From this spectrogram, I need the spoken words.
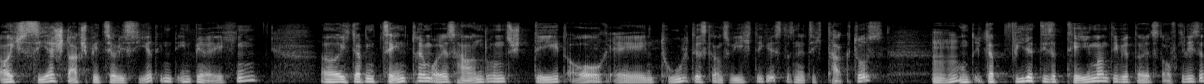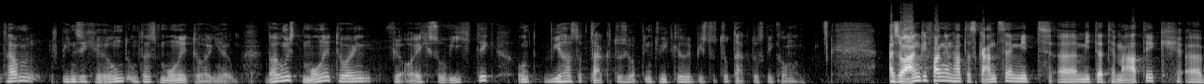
euch sehr stark spezialisiert in, in Bereichen. Äh, ich glaube, im Zentrum eures Handelns steht auch ein Tool, das ganz wichtig ist, das nennt sich Taktus. Mhm. Und ich glaube, viele dieser Themen, die wir da jetzt aufgelistet haben, spielen sich rund um das Monitoring herum. Warum ist Monitoring für euch so wichtig und wie hast du Taktus überhaupt entwickelt oder bist du zu Taktus gekommen? Also angefangen hat das Ganze mit, äh, mit der Thematik, äh,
